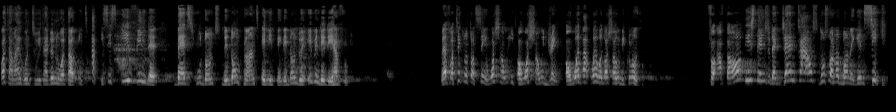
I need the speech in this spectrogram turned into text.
What am I going to eat? I don't know what I'll eat. Ah, he says, even the birds who don't, they don't plant anything. They don't do it. Even they, they have food. Therefore, take note of saying, what shall we eat or what shall we drink? Or whether, wherewithal shall we be clothed? For after all these things, the Gentiles, those who are not born again, seek.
